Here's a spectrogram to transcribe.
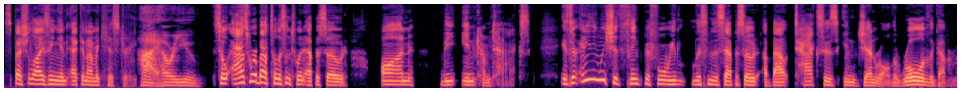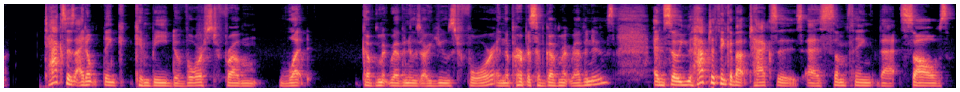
specializing in economic history. Hi, how are you? So, as we're about to listen to an episode on the income tax, is there anything we should think before we listen to this episode about taxes in general, the role of the government? Taxes, I don't think, can be divorced from what government revenues are used for and the purpose of government revenues. And so you have to think about taxes as something that solves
